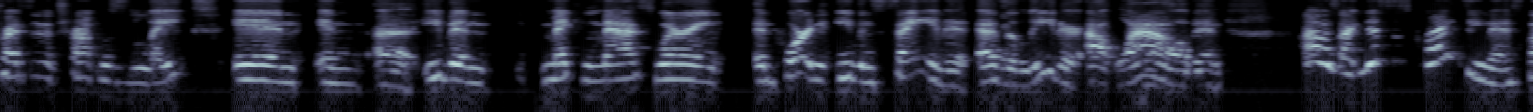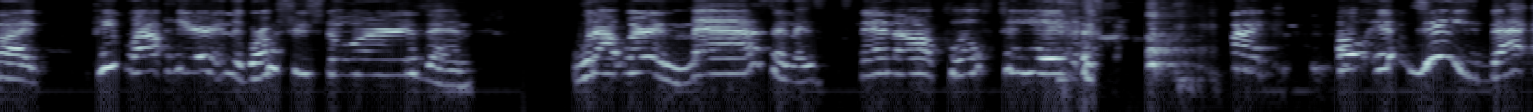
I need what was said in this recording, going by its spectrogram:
President Trump was late in in uh, even making mask wearing important, even saying it as a leader out loud. And I was like, this is craziness. Like people out here in the grocery stores and without wearing masks and they stand all close to you. like OMG, back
